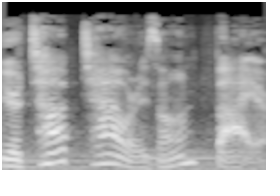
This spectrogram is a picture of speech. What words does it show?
Your top tower is on fire.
